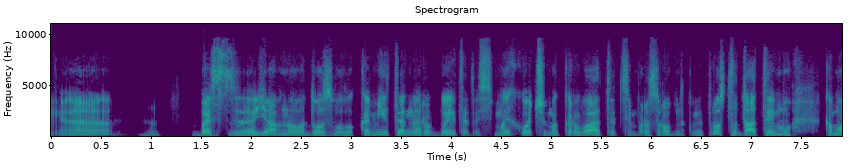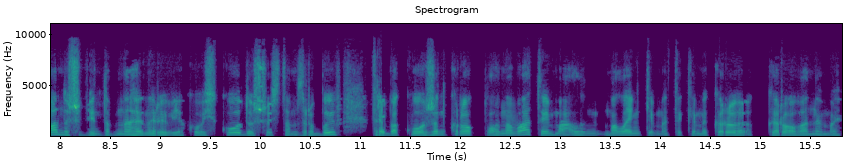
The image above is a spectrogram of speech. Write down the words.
е, без е, явного дозволу коміти не робити. Тобто ми хочемо керувати цим розробником, не просто дати йому команду, щоб він там нагенерив якогось коду, щось там зробив. Треба кожен крок планувати мал- маленькими такими керованими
